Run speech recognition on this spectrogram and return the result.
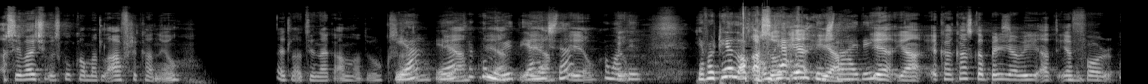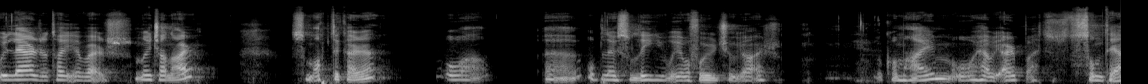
altså, jeg vet ikke om jeg skulle komme til Afrika nu. Eller til noe annet du også. Ja, ja, det kommer vi. Ja, ikke det? Kommer til. Jeg forteller også altså, om det her hendelsen, Heidi. Ja, ja. Jeg kan kanskje begynne ved at jeg får, vi lærer å ta i vers 9 som optikere, og uh, opplevde så liv, og jeg var 24 år. Jeg kom hjem, og har vi arbeidt som det.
